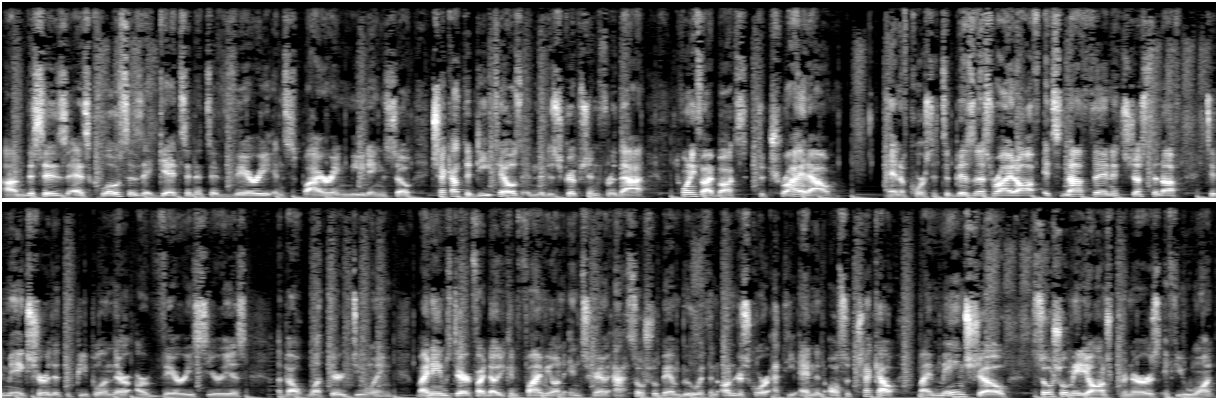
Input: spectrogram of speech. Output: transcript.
Um, this is as close as it gets, and it's a very inspiring meeting. So check out the details in the description for that. 25 bucks to try it out. And of course, it's a business write off. It's nothing, it's just enough to make sure that the people in there are very serious about what they're doing. My name is Derek Videll. You can find me on Instagram at Social Bamboo with an underscore at the end. And also check out my main show, Social Media Entrepreneurs, if you want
